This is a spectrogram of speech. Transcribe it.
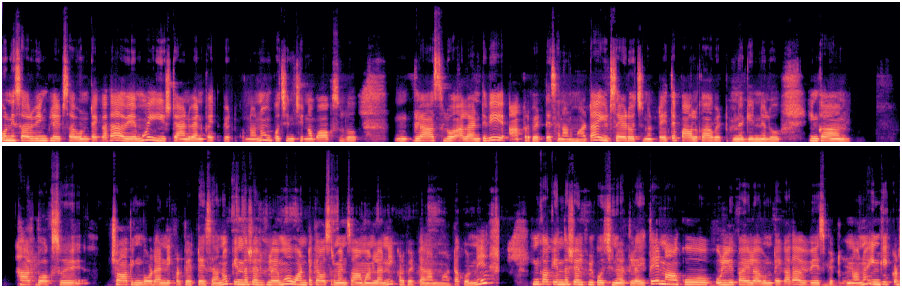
కొన్ని సర్వింగ్ ప్లేట్స్ అవి ఉంటాయి కదా అవేమో ఈ స్టాండ్ వెనక అయితే పెట్టుకున్నాను. ఇంకో చిన్న చిన్న బాక్సులు గ్లాసులు అలాంటివి అక్కడ పెట్టేశాను అనమాట ఇటు సైడ్ వచ్చినట్టయితే పాలు కాగబెట్టుకునే గిన్నెలు ఇంకా హాట్ బాక్స్ షాపింగ్ బోర్డ్ అన్ని ఇక్కడ పెట్టేశాను. కింద షెల్ఫ్లో ఏమో వంటకి అవసరమైన సామాన్లన్నీ ఇక్కడ పెట్టాను అనమాట కొన్ని. ఇంకా కింద షెల్ఫ్లకు వచ్చినట్లయితే నాకు ఉల్లిపాయలు అవి ఉంటాయి కదా అవి వేసి పెట్టుకున్నాను. ఇంక ఇక్కడ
